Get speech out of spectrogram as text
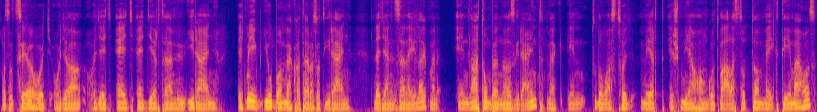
az a cél, hogy, hogy, a, hogy egy, egy egyértelmű irány, egy még jobban meghatározott irány legyen zeneileg, mert én látom benne az irányt, meg én tudom azt, hogy miért és milyen hangot választottam melyik témához,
